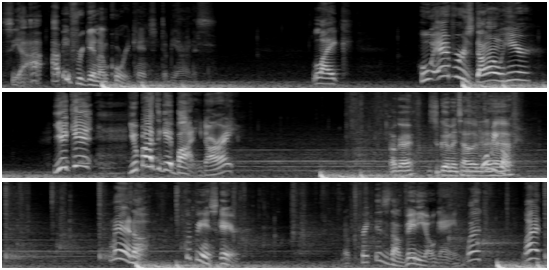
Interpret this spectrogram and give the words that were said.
See, I, I be forgetting I'm Cory Kenshin, to be honest. Like, whoever's down here, you get, you about to get bodied, all right? okay, it's a good mentality Where to have. Man up. Quit being scared. The freak, this is a video game. What? What?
